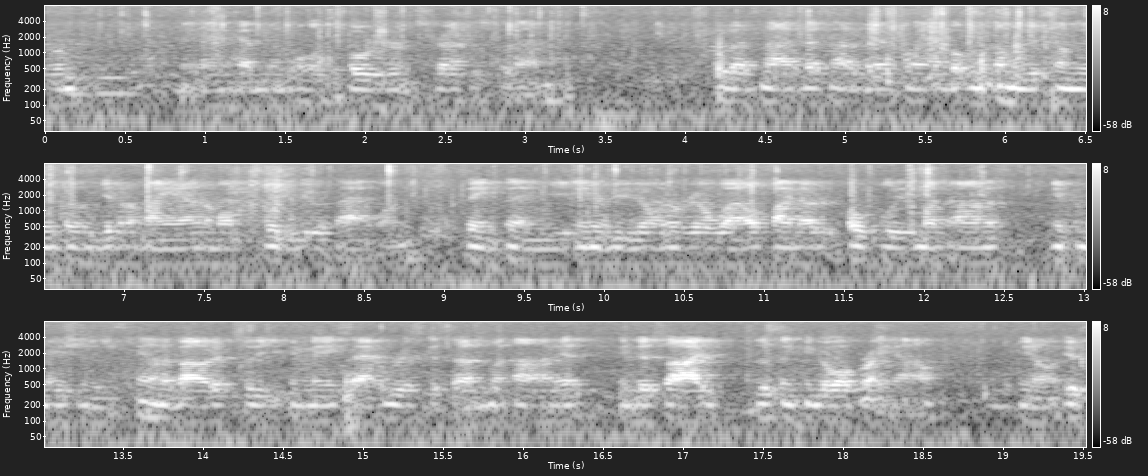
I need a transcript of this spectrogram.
room and have minimal exposure and stresses for them. So that's not, that's not a bad plan, but when someone just comes in and says, I'm giving up my animal, what do you do with that one? Same thing, you interview the owner real well, find out hopefully as much honest information as you can about it, so that you can make that risk assessment on it and decide, this thing can go up right now. You know, if,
